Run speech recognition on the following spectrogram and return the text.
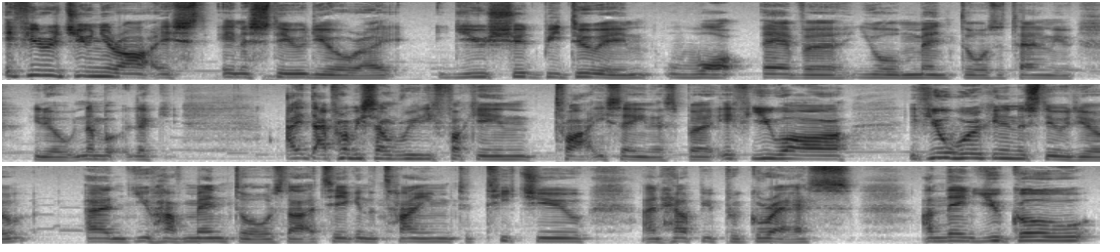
if you're a junior artist in a studio, right, you should be doing whatever your mentors are telling you. You know, number like, I, I probably sound really fucking twatty saying this, but if you are, if you're working in a studio and you have mentors that are taking the time to teach you and help you progress, and then you go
